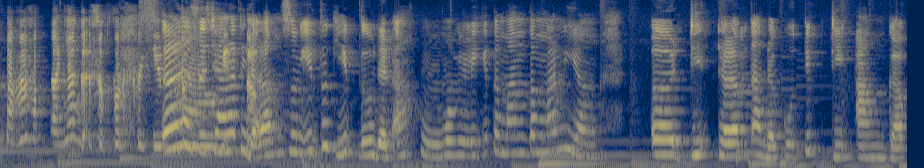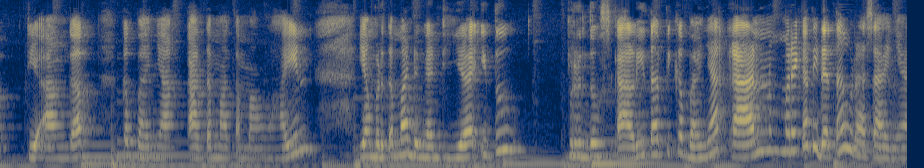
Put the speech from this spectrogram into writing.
Tapi faktanya nggak seperfect itu eh, secara gitu. tidak langsung itu gitu. Dan aku memiliki teman-teman yang eh, di dalam tanda kutip dianggap dianggap kebanyakan teman-teman lain yang berteman dengan dia itu beruntung sekali tapi kebanyakan mereka tidak tahu rasanya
